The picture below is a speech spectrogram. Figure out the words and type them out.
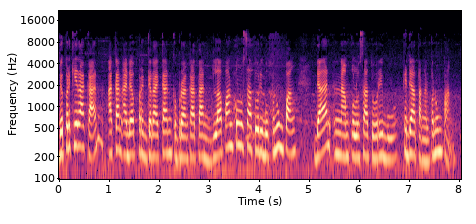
Diperkirakan akan ada pergerakan keberangkatan 81 ribu penumpang dan 61 ribu kedatangan penumpang.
